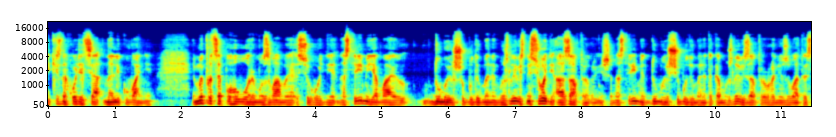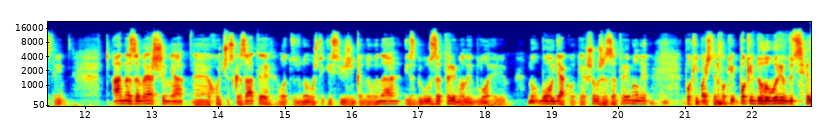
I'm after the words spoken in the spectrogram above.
які знаходяться на лікуванні. Ми про це поговоримо з вами сьогодні на стрімі. Я маю думаю, що буде в мене можливість не сьогодні, а завтра верніше на стрімі. Думаю, що буде в мене така можливість завтра організувати стрім. А на завершення е, хочу сказати: от знову ж таки свіженька новина: СБУ затримали блогерів. Ну, Богу дякувати. Якщо вже затримали, поки бачите, поки, поки договорив до ці,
